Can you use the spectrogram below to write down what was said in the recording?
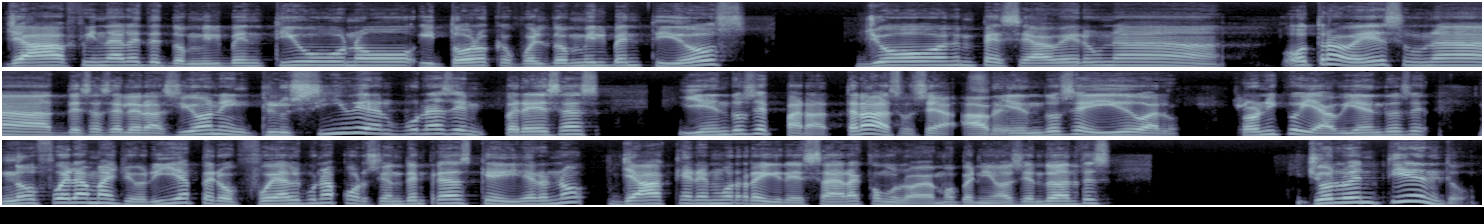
ya a finales del 2021 y todo lo que fue el 2022, yo empecé a ver una, otra vez una desaceleración, inclusive algunas empresas yéndose para atrás, o sea, habiéndose ido a lo electrónico y habiéndose, no fue la mayoría, pero fue alguna porción de empresas que dijeron, no, ya queremos regresar a como lo habíamos venido haciendo antes. Yo lo entiendo,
